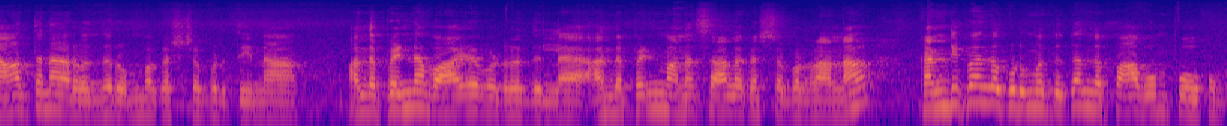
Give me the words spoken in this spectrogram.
நாத்தனார் வந்து ரொம்ப கஷ்டப்படுத்தினா அந்த பெண்ணை வாழ விடுறதில்ல. அந்த பெண் மனசால் கஷ்டப்படுறான்னா கண்டிப்பாக அந்த குடும்பத்துக்கு அந்த பாவம் போகும்.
